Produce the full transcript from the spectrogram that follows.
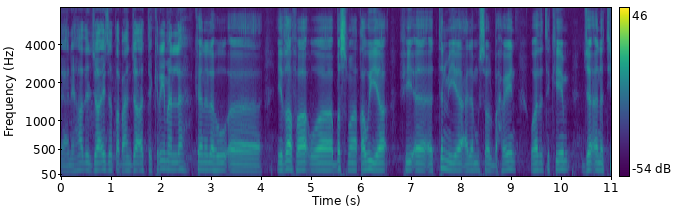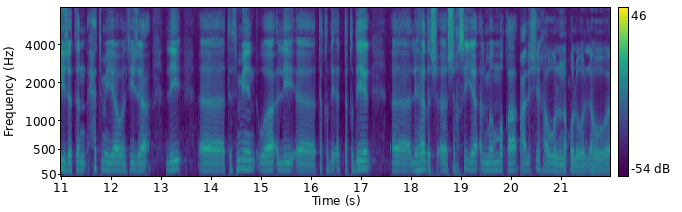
يعني هذه الجائزة طبعا جاءت تكريما له. كان له آه، إضافة وبصمة قوية في آه، التنمية على مستوى البحرين. وهذا التكريم جاء نتيجة حتمية ونتيجة لتثمين آه، لهذا الشخصية المرموقة. على الشيخ أول نقول له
